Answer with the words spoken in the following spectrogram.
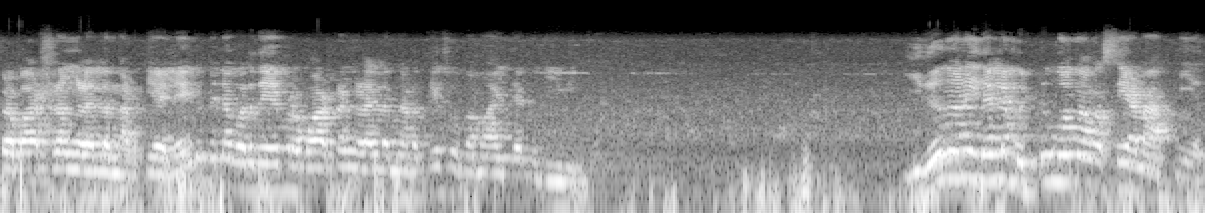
പ്രഭാഷണങ്ങളെല്ലാം നടത്തി അല്ലെങ്കിൽ പിന്നെ വെറുതെ പ്രഭാഷണങ്ങളെല്ലാം നടത്തി സുഖമായി തന്നെ ജീവിക്കും. ഇതെന്ന് പറഞ്ഞാൽ ഇതെല്ലാം വിട്ടുപോകുന്ന അവസ്ഥയാണ് ആത്മീയത.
